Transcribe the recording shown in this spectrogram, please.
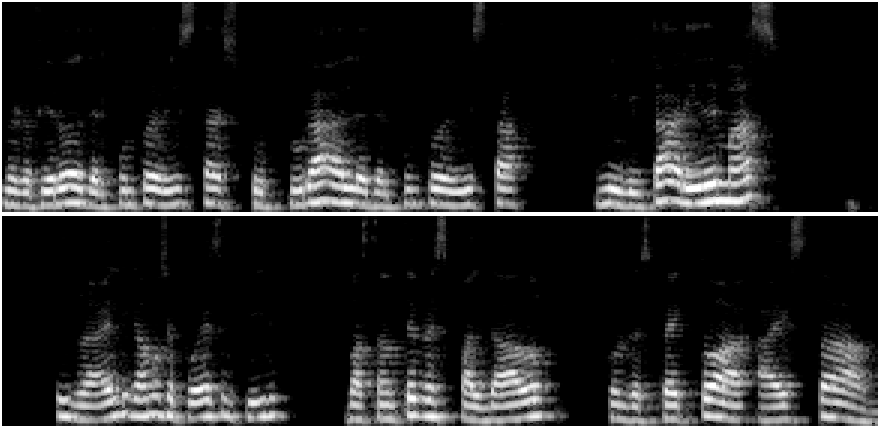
me refiero desde el punto de vista estructural, desde el punto de vista militar y demás, Israel, digamos, se puede sentir bastante respaldado con respecto a, esta,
